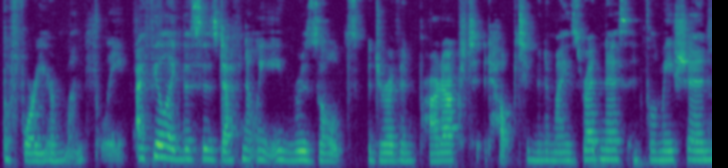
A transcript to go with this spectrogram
before your monthly. I feel like this is definitely a results driven product. It helped to minimize redness, inflammation,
